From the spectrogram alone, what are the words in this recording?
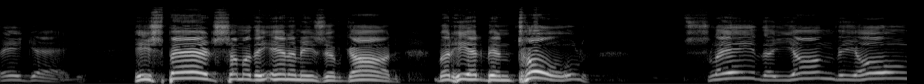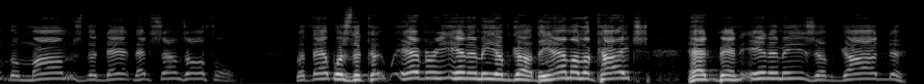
Agag. He spared some of the enemies of God, but he had been told slay the young, the old, the moms, the dad. That sounds awful. But that was the every enemy of God. The Amalekites had been enemies of God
